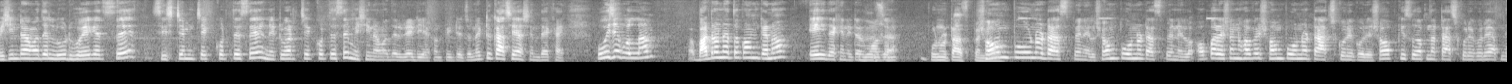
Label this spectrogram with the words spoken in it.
মেশিনটা আমাদের লোড হয়ে গেছে সিস্টেম চেক করতেছে নেটওয়ার্ক চেক করতেছে মেশিন আমাদের রেডি এখন প্রিন্টের জন্য। একটু কাছে আসেন দেখাই। ওই যে বললাম বাটন এত কম কেন? এই দেখেন এটার মজা। পূর্ণ টাচ প্যানেল সম্পূর্ণ টাচ প্যানেল সম্পূর্ণ টাচ প্যানেল অপারেশন হবে সম্পূর্ণ টাচ করে করে। সব কিছু আপনার টাচ করে করে আপনি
